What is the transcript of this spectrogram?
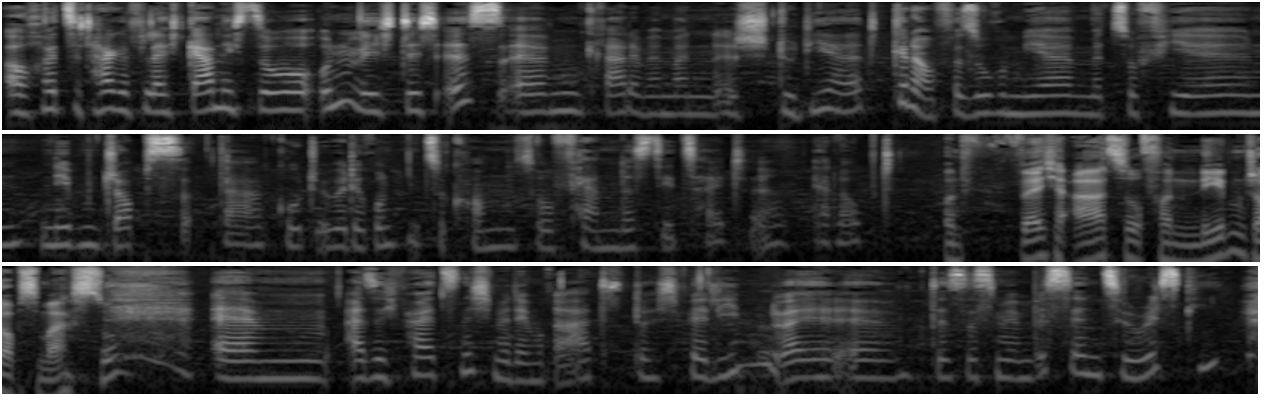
auch heutzutage vielleicht gar nicht so unwichtig ist, ähm, gerade wenn man äh, studiert. Genau, versuche mir mit so vielen Nebenjobs da gut über die Runden zu kommen, sofern das die Zeit äh, erlaubt. Und welche Art so von Nebenjobs machst du? Ähm, also ich fahre jetzt nicht mit dem Rad durch Berlin, weil äh, das ist mir ein bisschen zu risky. Ja.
